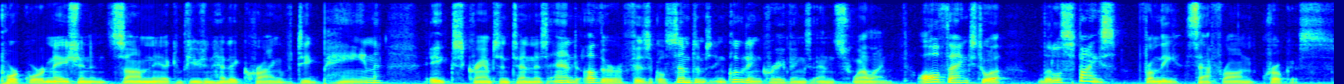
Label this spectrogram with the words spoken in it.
poor coordination, insomnia, confusion, headache, crying, fatigue, pain, aches, cramps, and tenderness, and other physical symptoms, including cravings and swelling, all thanks to a little spice from the saffron crocus.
